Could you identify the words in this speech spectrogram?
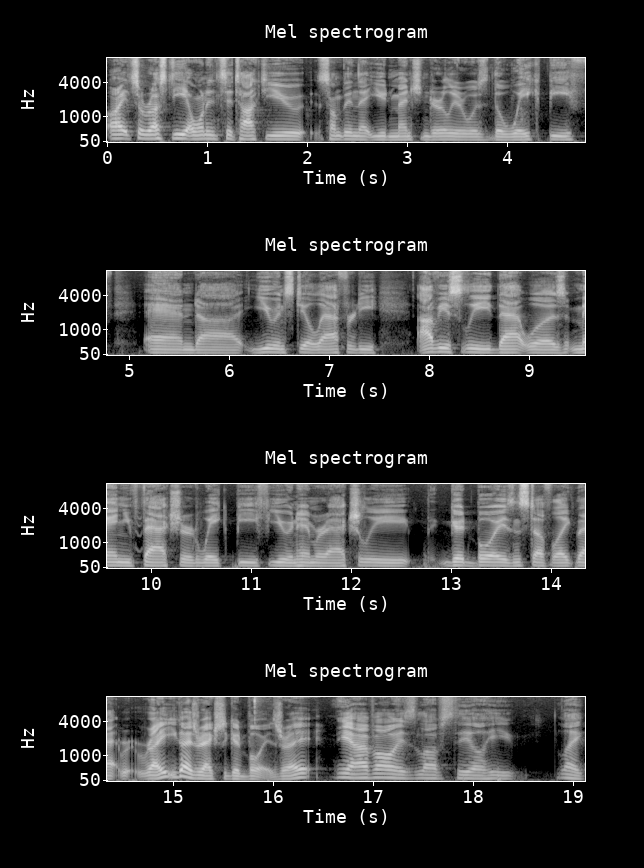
All right, so Rusty, I wanted to talk to you. Something that you'd mentioned earlier was the wake beef, and uh, you and Steel Lafferty. Obviously, that was manufactured wake beef. You and him are actually good boys and stuff like that, right? You guys are actually good boys, right? Yeah, I've always loved Steel. He like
